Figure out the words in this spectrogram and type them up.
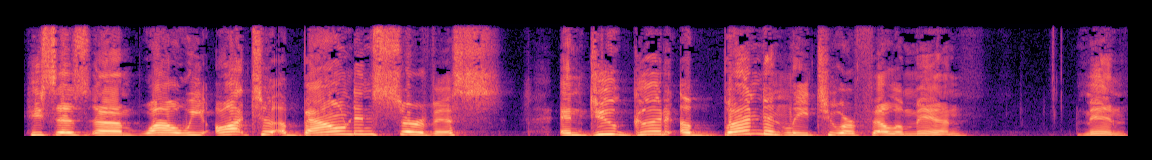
He says, um, While we ought to abound in service, and do good abundantly to our fellow men, men,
